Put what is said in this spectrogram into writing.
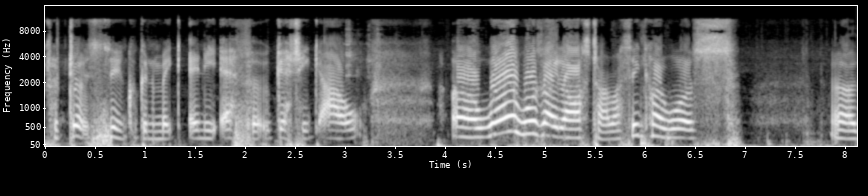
so I don't think we're going to make any effort of getting out. Uh, where was I last time? I think I was, uh,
